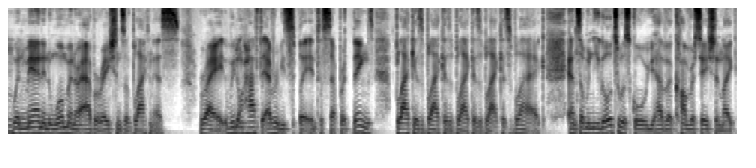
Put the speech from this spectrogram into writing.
Mm-hmm. when man and woman are aberrations of blackness, right? We don't have to ever be split into separate things. Black is black is black is black is black. And so when you go to a school where you have a conversation like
